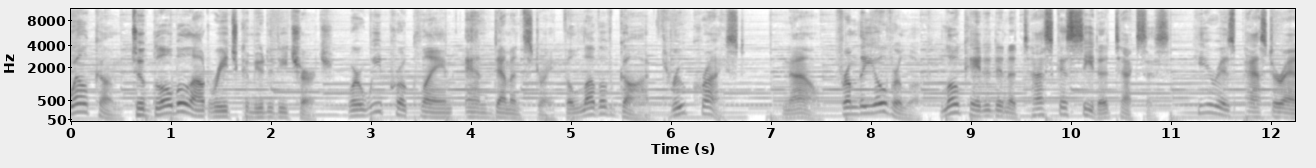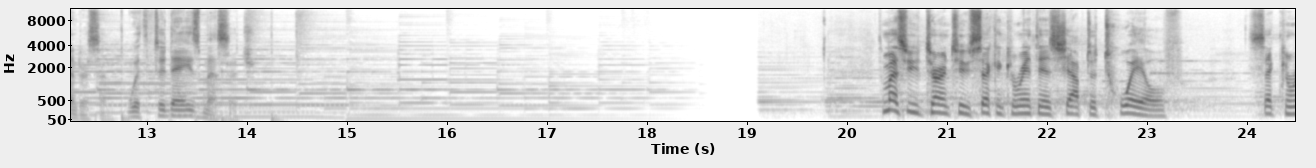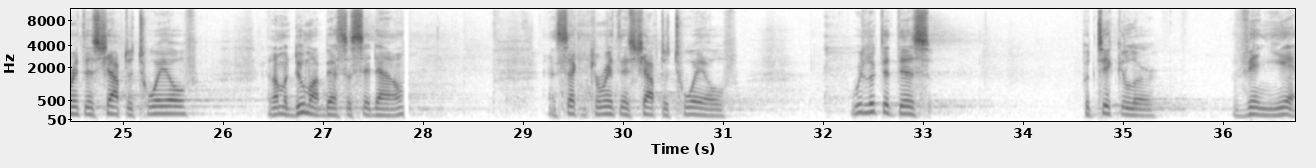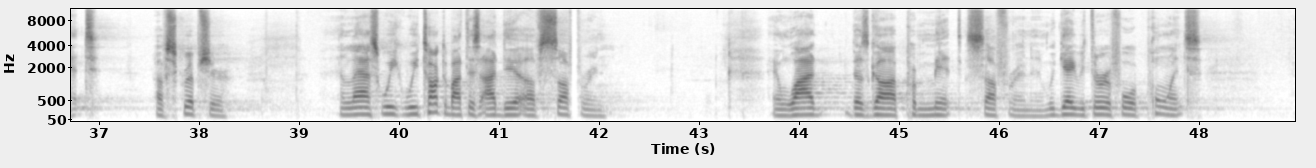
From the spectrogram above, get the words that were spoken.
Welcome to Global Outreach Community Church, where we proclaim and demonstrate the love of God through Christ. Now, from the Overlook, located in Atascocita, Texas, here is Pastor Anderson with today's message. So I'm asking you to turn to 2 Corinthians chapter 12. 2 Corinthians chapter 12. And I'm going to do my best to sit down. In 2 Corinthians chapter 12, we looked at this particular vignette of Scripture. And last week we talked about this idea of suffering. And why does God permit suffering? And we gave you three or four points.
